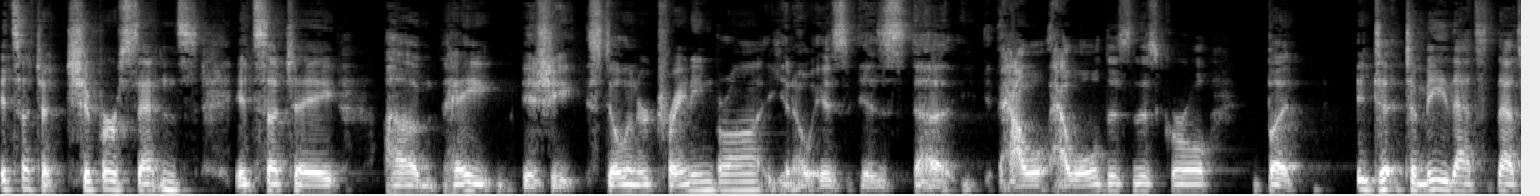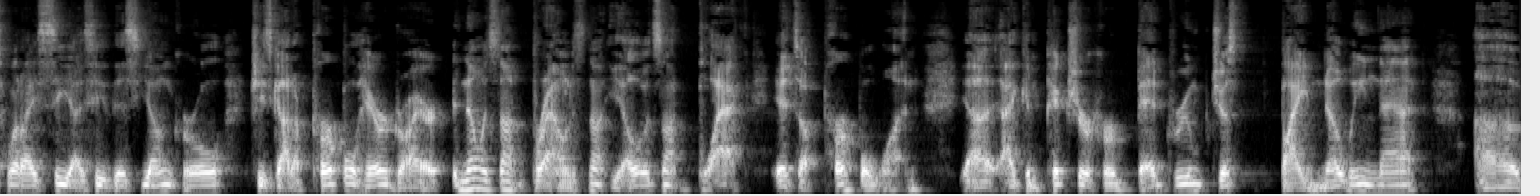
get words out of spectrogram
it's such a chipper sentence. It's such a um, hey, is she still in her training bra? You know, is is uh, how how old is this girl? But it, to, to me, that's that's what I see. I see this young girl. She's got a purple hair dryer. No, it's not brown. It's not yellow. It's not black. It's a purple one. Uh, I can picture her bedroom just by knowing that. Uh,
